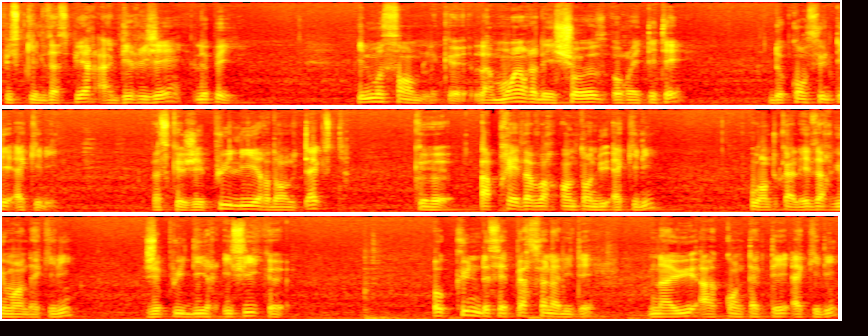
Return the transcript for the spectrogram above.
puisqu'ils aspirent à diriger le pays. Il me semble que la moindre des choses aurait été de consulter Akili. Parce que j'ai pu lire dans le texte que, après avoir entendu Akili, ou en tout cas les arguments d'Akili, j'ai pu dire ici que aucune de ces personnalités n'a eu à contacter Akili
